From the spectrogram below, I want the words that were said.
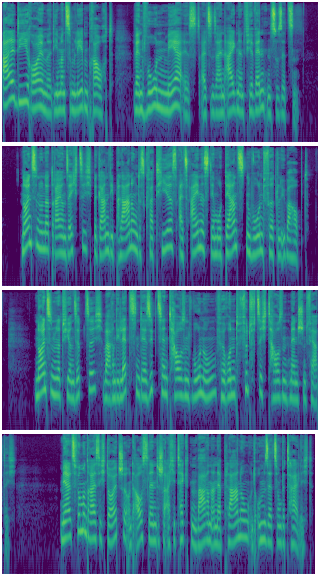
all die Räume, die man zum Leben braucht, wenn Wohnen mehr ist, als in seinen eigenen vier Wänden zu sitzen. 1963 begann die Planung des Quartiers als eines der modernsten Wohnviertel überhaupt. 1974 waren die letzten der 17.000 Wohnungen für rund 50.000 Menschen fertig. Mehr als 35 deutsche und ausländische Architekten waren an der Planung und Umsetzung beteiligt.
